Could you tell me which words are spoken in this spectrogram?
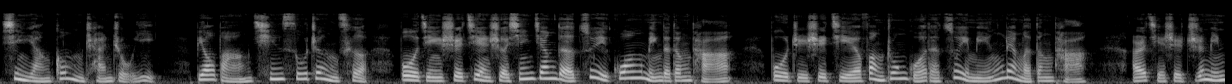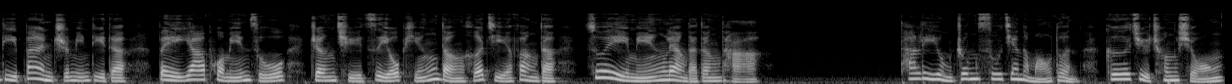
信仰共产主义，标榜亲苏政策，不仅是建设新疆的最光明的灯塔，不只是解放中国的最明亮的灯塔。而且是殖民地半殖民地的被压迫民族争取自由、平等和解放的最明亮的灯塔。他利用中苏间的矛盾，割据称雄，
